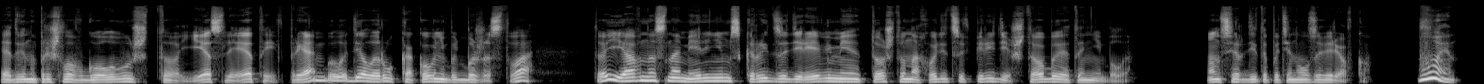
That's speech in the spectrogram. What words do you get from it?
Эдвину пришло в голову, что если это и впрямь было дело рук какого-нибудь божества, то явно с намерением скрыть за деревьями то, что находится впереди, что бы это ни было. Он сердито потянул за веревку. «Воин,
